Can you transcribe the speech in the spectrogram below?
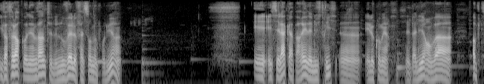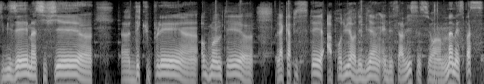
il va falloir qu'on invente de nouvelles façons de produire et, c'est là qu'apparaît l'industrie euh, et le commerce. C'est-à-dire on va optimiser, massifier, euh, euh, décupler, augmenter la capacité à produire des biens et des services sur un même espace.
